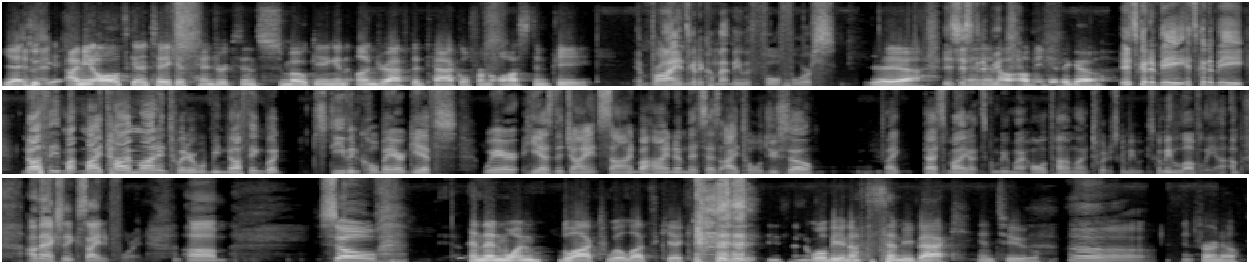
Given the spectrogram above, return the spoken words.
Yeah, he, I mean, all it's going to take is Hendrickson smoking an undrafted tackle from Austin Peay. And Brian's going to come at me with full force. Yeah, yeah. It's just and, gonna be I'll, I'll be good to go. It's gonna be it's gonna be nothing. My, my timeline in Twitter will be nothing but Stephen Colbert gifts where he has the giant sign behind him that says "I told you so." Like that's my it's gonna be my whole timeline Twitter. It's gonna be it's gonna be lovely. I'm I'm actually excited for it. Um, so And then one blocked Will Lutz kick will be enough to send me back into uh, Inferno.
